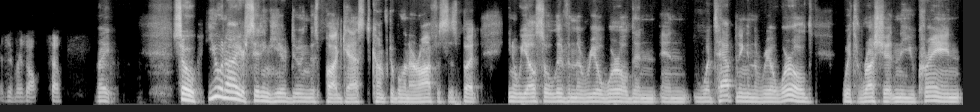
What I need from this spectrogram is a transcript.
as a result. So, right. So you and I are sitting here doing this podcast comfortable in our offices, but you know, we also live in the real world and and what's happening in the real world with Russia and the Ukraine,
